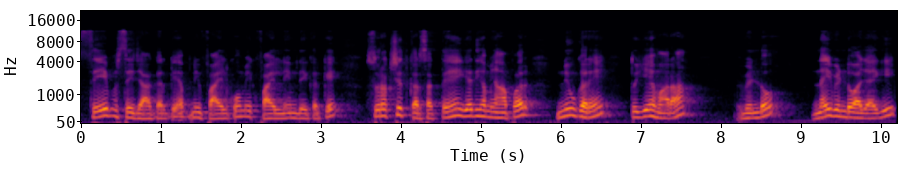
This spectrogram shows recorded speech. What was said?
सेव से जा करके अपनी फ़ाइल को हम एक फ़ाइल नेम दे करके सुरक्षित कर सकते हैं। यदि हम यहाँ पर न्यू करें तो ये हमारा विंडो नई विंडो आ जाएगी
